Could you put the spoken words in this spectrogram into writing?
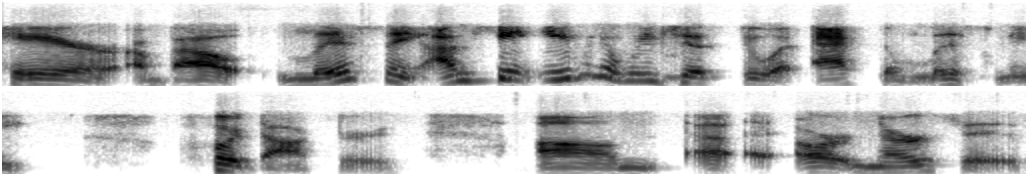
care, about listening. I mean, even if we just do an act of listening for doctors um, uh, or nurses,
